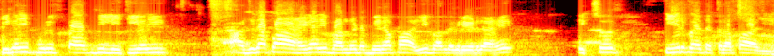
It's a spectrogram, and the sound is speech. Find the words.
ਠੀਕ ਹੈ ਜੀ, ਪੂਰੀ ਟੌਪ ਦੀ ਲੀਚੀ ਹੈ ਜੀ। ਅੱਜ ਦਾ ਭਾਅ ਹੈਗਾ ਜੀ, ਬੰਦ ਡੱਬੇ ਦਾ ਭਾਅ ਜੀ, ਬੰਦ ਗ੍ਰੇਡ ਦਾ ਇਹ। 30 ਰੁਪਏ ਤੱਕ ਦਾ ਭਾਅ ਜੀ।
